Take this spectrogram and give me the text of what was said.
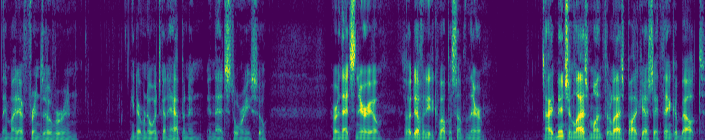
they might have friends over, and you never know what's going to happen in in that story. So, or in that scenario. So I definitely need to come up with something there. I had mentioned last month or last podcast, I think, about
